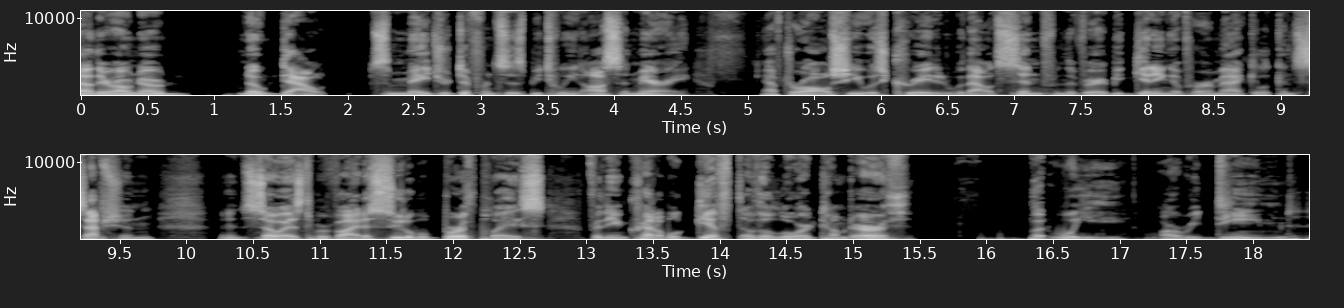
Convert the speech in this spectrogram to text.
Now, there are no, no doubt some major differences between us and Mary. After all, she was created without sin from the very beginning of her Immaculate Conception, and so as to provide a suitable birthplace for the incredible gift of the Lord come to earth. But we are redeemed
